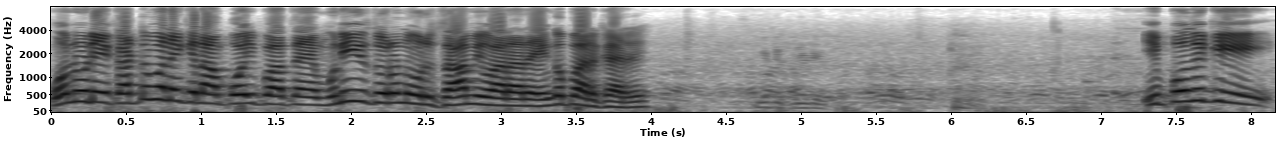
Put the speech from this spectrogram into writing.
உன்னுடைய கட்டுமனைக்கு நான் போய் பார்த்தேன். முனீஸ்வரன் ஒரு சாமி வராரு. எங்கேப்பா இருக்காரு? இப்போதைக்கு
